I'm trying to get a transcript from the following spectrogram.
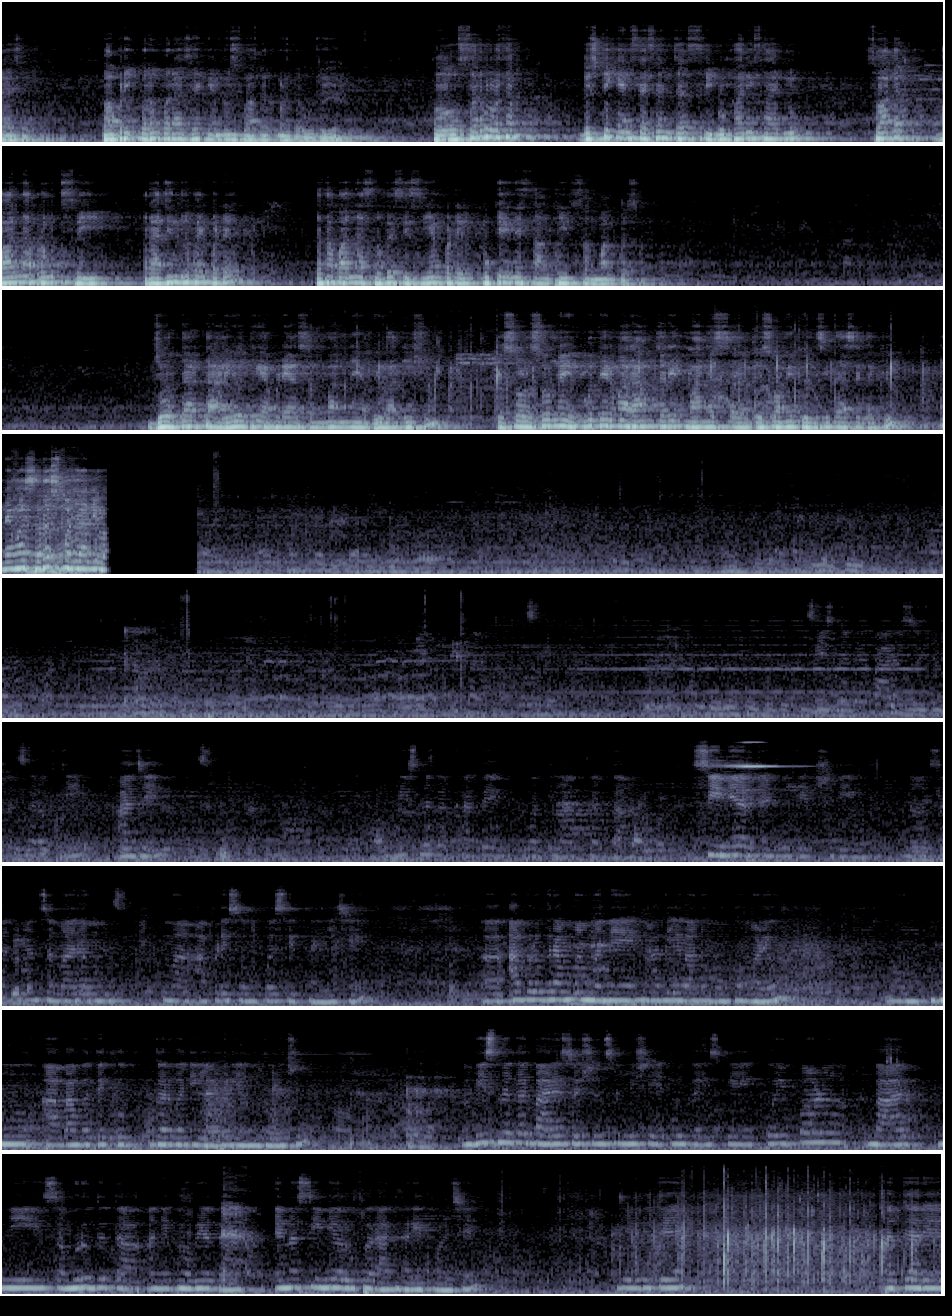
પધાર્યા છે. તો આપણી પરંપરા છે કે એમનું સ્વાગત પણ કરવું જોઈએ. તો સર્વપ્રથમ ડિસ્ટ્રિક્ટ એન્ડ સેશન જજ શ્રી બુખારી સાહેબનું સ્વાગત બારના પ્રમુખ શ્રી રાજેન્દ્રભાઈ પટેલ તથા બારના સભ્ય શ્રી સીએમ પટેલ બુકે અને સાલથી સન્માન કરશે. જોરદાર તાળીઓથી આપણે આ સન્માનને અભિવાદીશું. કે સોળસો ને એકોતેરમાં રામચરિત માનસ ગોસ્વામી તુલસીદાસે લખ્યું. અને એમાં સરસ મજાની વિસનગર ખાતે વકીલાત કરતા સિનિયર એડવોકેટ શ્રીઓના સન્માન સમારંભમાં આપણે સૌ ઉપસ્થિત થયેલ છે. આ પ્રોગ્રામમાં મને ભાગ લેવાનો મોકો મળ્યો. હું આ બાબતે ખૂબ ગર્વની લાગણી અનુભવું છું. વિસનગર બાર એસોસિએશન વિશે એટલું કહીશ કે કોઈ પણ બારની સમૃદ્ધતા અને ભવ્યતા એના સિનિયર ઉપર આધારિત હોય છે. જે રીતે અત્યારે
